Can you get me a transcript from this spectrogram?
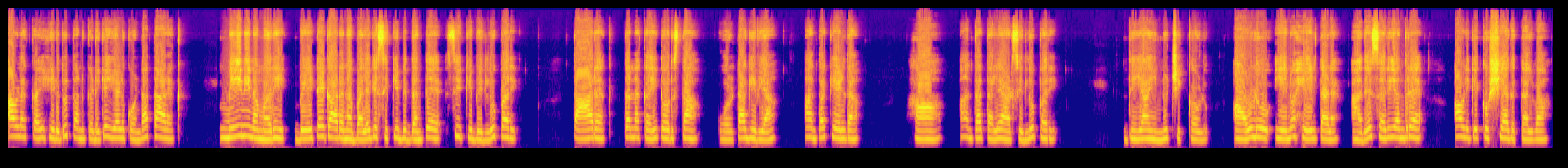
ಅವಳ ಕೈ ಹಿಡಿದು ತನ್ನ ಕಡೆಗೆ ಎಳ್ಕೊಂಡ ತಾರಕ್. ಮೀನಿನ ಮರಿ ಬೇಟೆಗಾರನ ಬಲೆಗೆ ಸಿಕ್ಕಿಬಿದ್ದಂತೆ ಸಿಕ್ಕಿಬಿದ್ಲು ಪರಿ. ತಾರಕ್ ತನ್ನ ಕೈ ತೋರಿಸ್ತಾ, ಹೊರಟಾಗಿವ್ಯಾ? ಅಂತ ಕೇಳ್ದ. ಹಾ, ಅಂತ ತಲೆ ಆಡ್ಸಿದ್ಲು ಪರಿ. ದಿಯಾ ಇನ್ನು ಚಿಕ್ಕವಳು. ಅವಳು ಏನೋ ಹೇಳ್ತಾಳೆ, ಅದೇ ಸರಿ ಅಂದ್ರೆ ಅವಳಿಗೆ ಖುಷಿಯಾಗತ್ತಲ್ವಾ?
